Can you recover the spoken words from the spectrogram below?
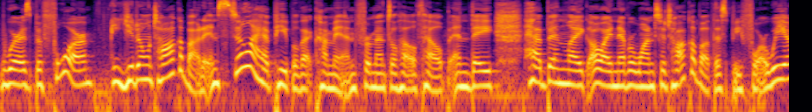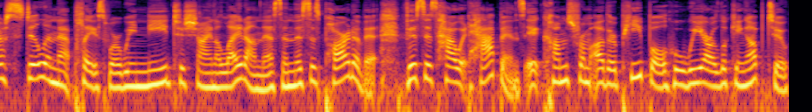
Whereas before, you don't talk about it. And still, I have people that come in for mental health help and they have been like, oh, I never wanted to talk about this before. We are still in that place where we need to shine a light on this. And this is part of it. This is how it happens. It comes from other people who we are looking up to.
